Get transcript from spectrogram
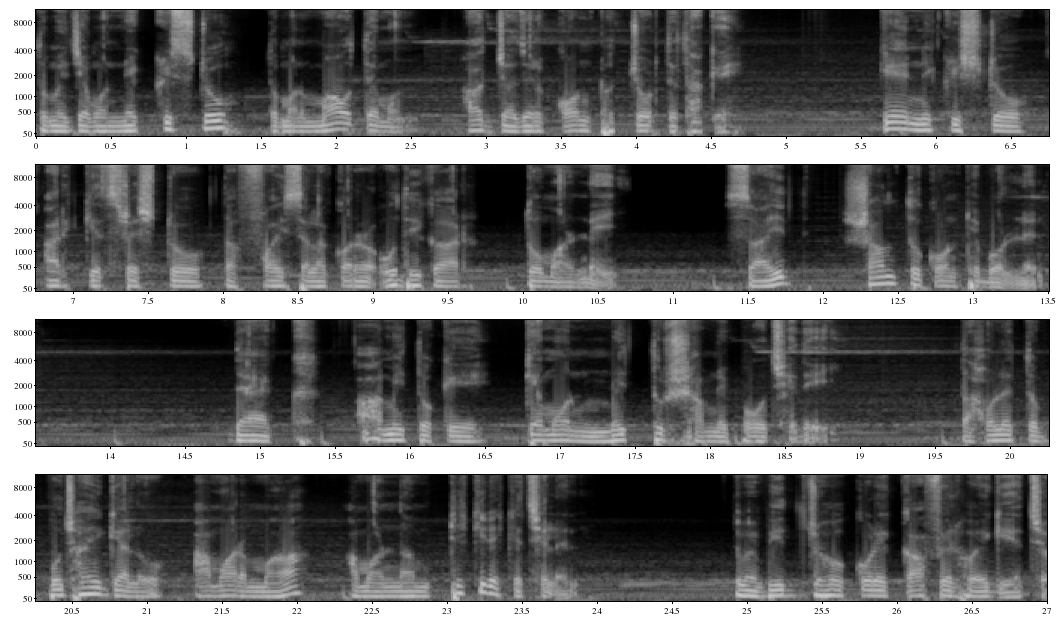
তুমি যেমন নিকৃষ্ট, তোমার মাও তেমন। হাজ্জাজের কণ্ঠ চড়তে থাকে। কে নিকৃষ্ট আর কে শ্রেষ্ঠ তা ফয়সালা করার অধিকার তোমার নেই। সাইদ শান্ত কণ্ঠে বললেন, দেখ, আমি তোকে কেমন মৃত্যুর সামনে পৌঁছে দেই। তাহলে তো বোঝাই গেল আমার মা আমার নাম ঠিকই রেখেছিলেন। তুমি বিদ্রোহ করে কাফের হয়ে গিয়েছ।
